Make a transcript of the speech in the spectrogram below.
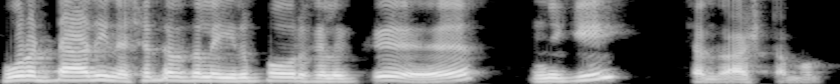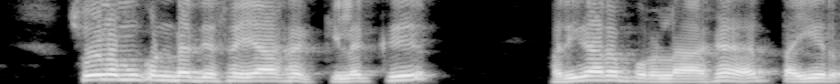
பூரட்டாதி நட்சத்திரத்துல இருப்பவர்களுக்கு இன்னைக்கு சந்திராஷ்டமம். சூலம் கொண்ட திசையாக கிழக்கு பரிகார பொருளாக தயிர்.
